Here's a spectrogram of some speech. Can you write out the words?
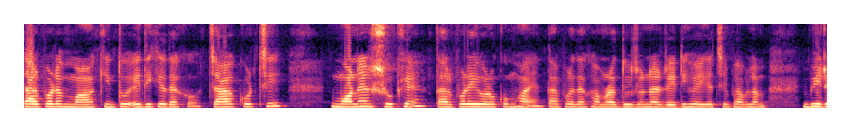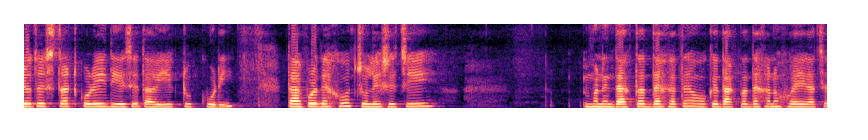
তারপরে মা কিন্তু এদিকে দেখো, চা করছি মনের সুখে তারপরেই ওরকম হয়। তারপরে দেখো আমরা দুজনের রেডি হয়ে গেছি। ভাবলাম ভিডিও তো স্টার্ট করেই দিয়েছে, তাই একটু করি। তারপরে দেখো চলে এসেছি। মানে ডাক্তার দেখাতে, ওকে ডাক্তার দেখানো হয়ে গেছে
